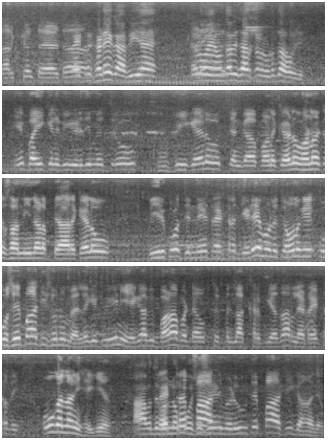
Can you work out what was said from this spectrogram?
ਸਰਕਲ ਟਾਇਟ ਆ। ਟਰੈਕਟਰ ਖੜੇ ਕਾਫੀ ਹੈ ਚਲੋ ਐ ਹੁੰਦਾ ਵੀ ਸਰਕਲ ਰੁੜਦਾ ਹੋ ਜੇ। ਇਹ ਬਾਈ ਕਲਵੀਰ ਦੀ ਮਿੱਤਰੋ ਖੂਬੀ ਕਹਿ ਲੋ ਚੰਗਾਪਣ ਕਹਿ ਲੋ ਹਨਾ ਕਿਸਾਨੀ ਨਾਲ ਪਿਆਰ ਕਹਿ ਲੋ ਵੀਰ ਕੋਲ ਜਿੰਨੇ ਟਰੈਕਟਰ ਜਿਹੜੇ ਮੁੱਲ ਚਾਹਣਗੇ ਉਸੇ ਭਾਅ 'ਚ ਹੀ ਤੁਹਾਨੂੰ ਮਿਲਣਗੇ ਕੋਈ ਇਹ ਨਹੀਂ ਹੈਗਾ ਵੀ ਬਾਹਲਾ ਵੱਡਾ ਉੱਤੇ ਲੱਖ ਰੁਪਿਆ ਧਾਰ ਲਿਆ ਟਰੈਕਟਰ ਦੇ ਉਹ ਗੱਲਾਂ ਨਹੀਂ ਹੈਗੀਆਂ। ਆਪਦੇ ਵੱਲੋਂ ਕੋਸ਼ਿਸ਼ ਭਾਅ 'ਚ ਮਿਲੂ ਤੇ ਭਾਅ 'ਚ ਹੀ ਗਾਹਾਂ ਜਾਊ।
